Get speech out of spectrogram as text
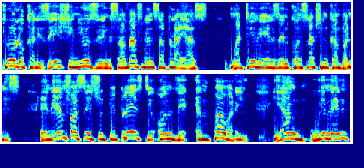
through localization using South African suppliers materials and construction companies. An emphasis should be placed on the empowering young women,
